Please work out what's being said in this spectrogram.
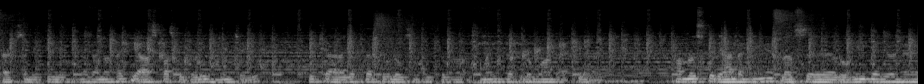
छठ समिति है उन्होंने कहना था कि आसपास कोई बड़ी होनी चाहिए। कुछ अराजक तत्व लोग समाज समाज तत्व लोग वहाँ बैठे हैं। हम लोग उसको ध्यान रखेंगे, प्लस रोहिणी में जो है,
